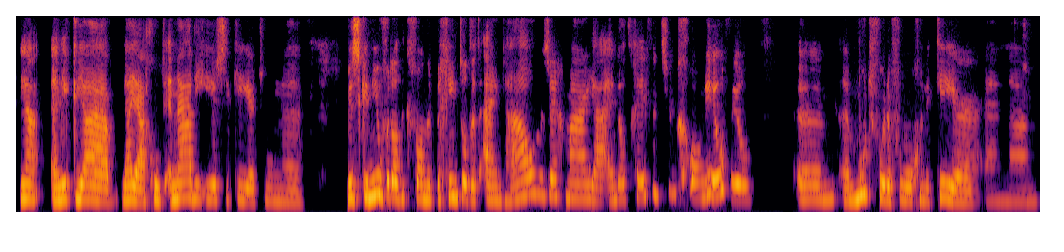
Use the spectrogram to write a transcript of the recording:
ja. En ik, ja, nou ja, goed. En na die eerste keer toen wist ik in ieder geval dat ik van het begin tot het eind haalde, zeg maar. Ja, en dat geeft natuurlijk gewoon heel veel um, moed voor de volgende keer. En um,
